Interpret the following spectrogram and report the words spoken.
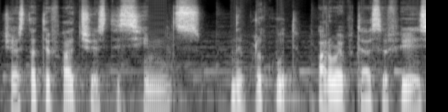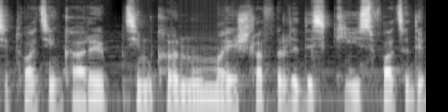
Și asta te face să te simți neplăcut. Ar mai putea să fie situații în care simt că nu mai ești la fel de deschis față de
